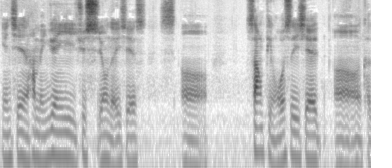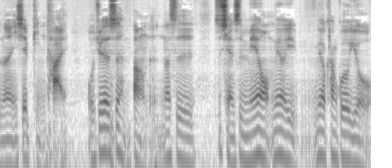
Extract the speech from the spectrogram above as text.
年轻人他们愿意去使用的一些呃商品或是一些呃可能一些平台。我觉得是很棒的，那是之前是没有没有没有看过有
